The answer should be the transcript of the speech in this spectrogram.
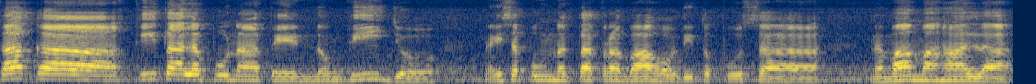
kakakita lang po natin nung video na isa pong nagtatrabaho dito po sa namamahala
